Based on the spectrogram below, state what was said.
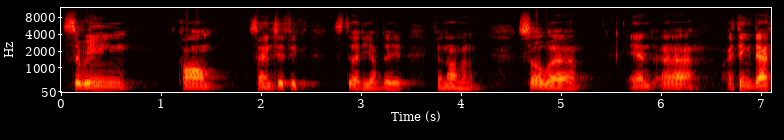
serene, calm, scientific study of the phenomenon. So, and I think that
